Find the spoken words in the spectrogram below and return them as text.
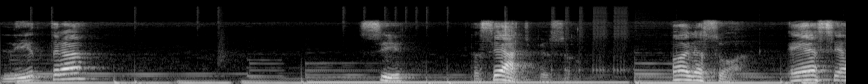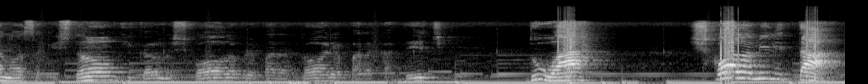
letra C. Tá certo, pessoal? Olha só, essa é a nossa questão que caiu na escola preparatória para cadete do ar, escola militar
